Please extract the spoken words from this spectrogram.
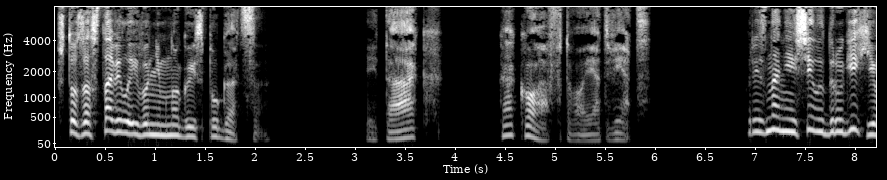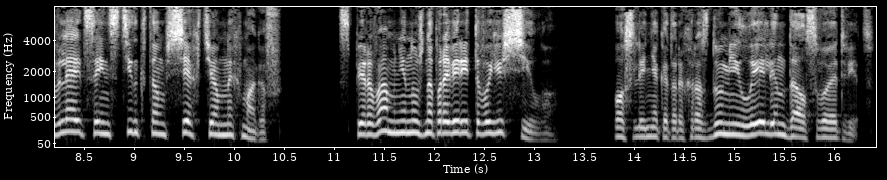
что заставило его немного испугаться. «Итак, каков твой ответ?» Признание силы других является инстинктом всех темных магов. Сперва мне нужно проверить твою силу. После некоторых раздумий Лейлин дал свой ответ.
